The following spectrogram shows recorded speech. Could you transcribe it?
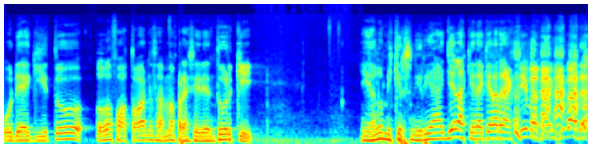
Udah gitu lo fotoan sama presiden Turki. Ya lo mikir sendiri aja lah kira-kira reaksi bakal gimana.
